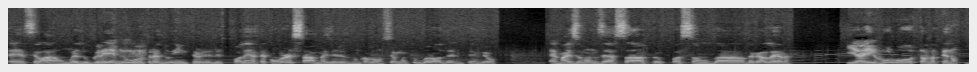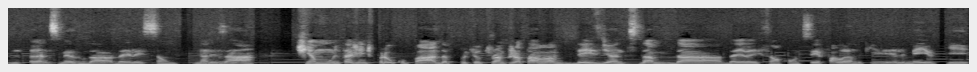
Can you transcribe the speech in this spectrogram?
é, sei lá, um é do Grêmio, o Uhum. outro é do Inter. Eles podem até conversar, mas eles nunca vão ser muito brother, entendeu? É mais ou menos essa a preocupação da, da galera. E aí rolou, tava tendo, antes mesmo da, da eleição finalizar, tinha muita gente preocupada, porque o Trump já tava, desde antes da, da, da eleição acontecer, falando que ele meio que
